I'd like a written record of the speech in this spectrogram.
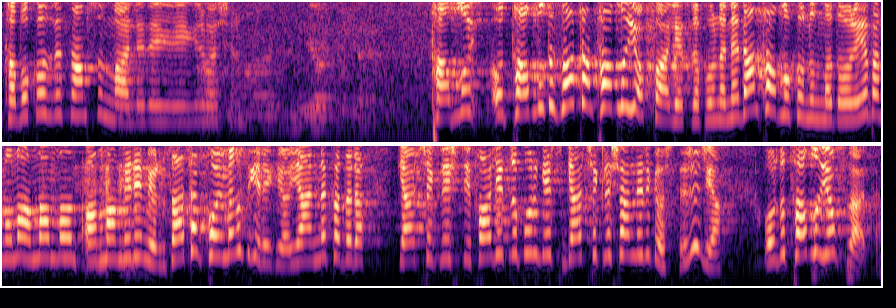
Kabakoz ve Samsun mahalleleriyle ilgili başkanım. Tablo, o tabloda zaten tablo yok faaliyet raporunda. Neden tablo konulmadı oraya? Ben onu anlam, anlam veremiyorum. Zaten koymanız gerekiyor. Yani ne kadara gerçekleştiği, faaliyet raporu gerçekleşenleri gösterir ya. Orada tablo yok zaten.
